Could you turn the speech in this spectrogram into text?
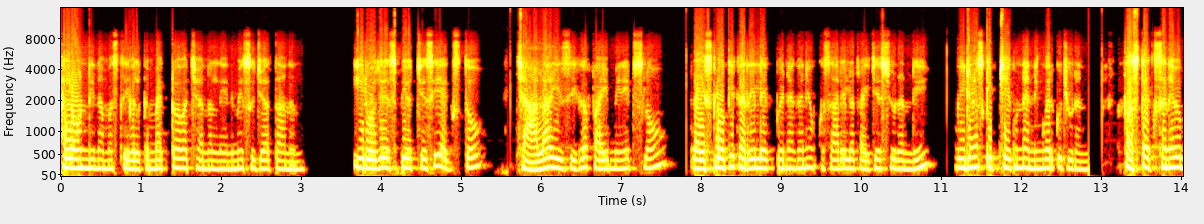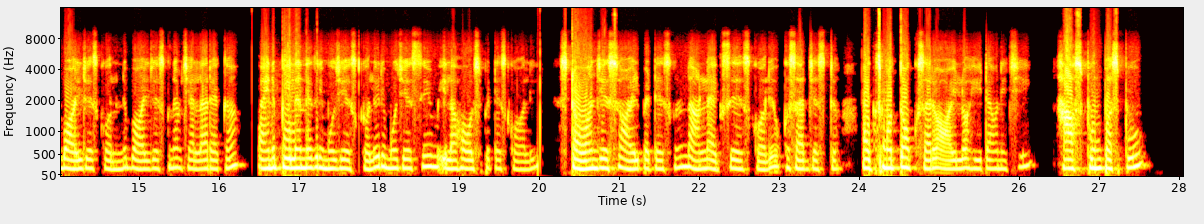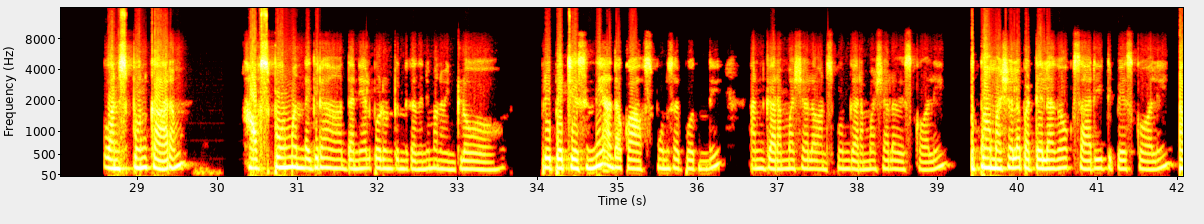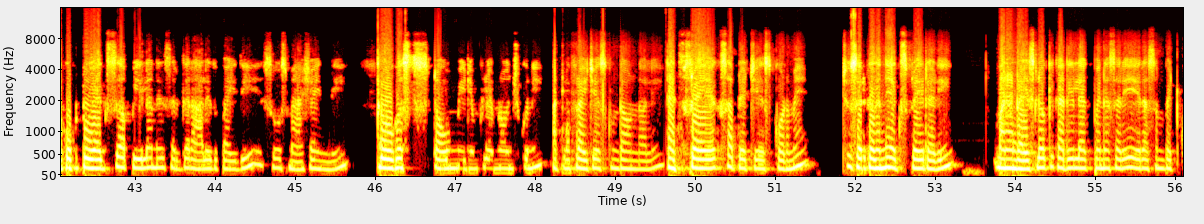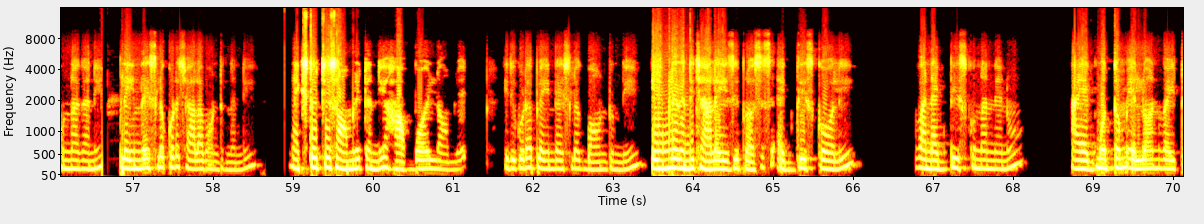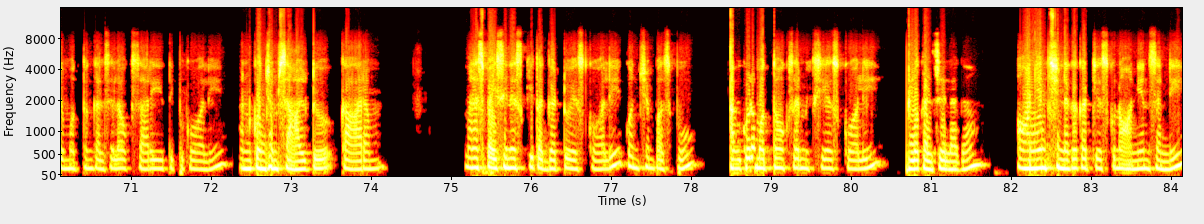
Hello అండి నమస్తే. Welcome back to our channel. నేను మీ సుజాత ఆనంద్. ఈ రోజు రెసిపీ వచ్చేసి ఎగ్స్తో చాలా ఈజీగా ఫైవ్ మినిట్స్లో రైస్లోకి కర్రీ లేకపోయినా కానీ ఒకసారి ఇలా ట్రై చేసి చూడండి. వీడియోని స్కిప్ చేయకుండా ఎండింగ్ వరకు చూడండి. ఫస్ట్ ఎగ్స్ అనేవి బాయిల్ చేసుకోవాలండి. బాయిల్ చేసుకుని చల్లారాక పైన పీల్ అనేది రిమూవ్ చేసుకోవాలి. రిమూవ్ చేసి ఇలా హోల్స్ పెట్టేసుకోవాలి. స్టవ్ ఆన్ చేసి ఆయిల్ పెట్టేసుకుని దానిలో ఎగ్స్ వేసుకోవాలి. ఒకసారి జస్ట్ ఎగ్స్ మొత్తం ఒకసారి ఆయిల్లో హీట్ అవనిచ్చి హాఫ్ స్పూన్ పసుపు వన్ స్పూన్ కారం హాఫ్ స్పూన్ మన దగ్గర ధనియాల పొడి ఉంటుంది కదండి మనం ఇంట్లో ప్రిపేర్ చేసింది అది ఒక హాఫ్ స్పూన్ సరిపోతుంది. And garam masala one spoon garam masala వేసుకోవాలి. మొత్తం ఆ మసాలా పట్టేలాగా ఒకసారి తిప్పేసుకోవాలి. నాకు ఒక టూ ఎగ్స్ ఆ పీల్ అనేది సరిగ్గా రాలేదు పైది సో స్మాష్ అయింది. స్లోగా స్టవ్ మీడియం ఫ్లేమ్లో ఉంచుకుని అట్లా ఫ్రై చేసుకుంటా ఉండాలి. ఎగ్స్ ఫ్రై అయ్యాక సపరేట్ చేసుకోవడమే. చూసారు కదండి ఎగ్స్ ఫ్రై రెడీ. మనం రైస్లోకి కర్రీ లేకపోయినా సరే ఏ రసం పెట్టుకున్నా గానీ ప్లెయిన్ రైస్లో కూడా చాలా బాగుంటుందండి. నెక్స్ట్ వచ్చేసి ఆమ్లెట్ అండి హాఫ్ బాయిల్డ్ ఆమ్లెట్ ఇది కూడా ప్లెయిన్ రైస్లో బాగుంటుంది. ఏం లేదండి చాలా ఈజీ ప్రాసెస్ ఎగ్ తీసుకోవాలి. వన్ ఎగ్ తీసుకున్నాను నేను. ఆ ఎగ్ మొత్తం ఎల్లో అండ్ వైట్ మొత్తం కలిసేలా ఒకసారి తిప్పుకోవాలి. అండ్ కొంచెం సాల్ట్ కారం మన స్పైసీనెస్కి తగ్గట్టు వేసుకోవాలి. కొంచెం పసుపు. అవి కూడా మొత్తం ఒకసారి మిక్స్ చేసుకోవాలి. ఇంట్లో కలిసేలాగా. ఆనియన్స్ చిన్నగా కట్ చేసుకున్న ఆనియన్స్ అండి.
